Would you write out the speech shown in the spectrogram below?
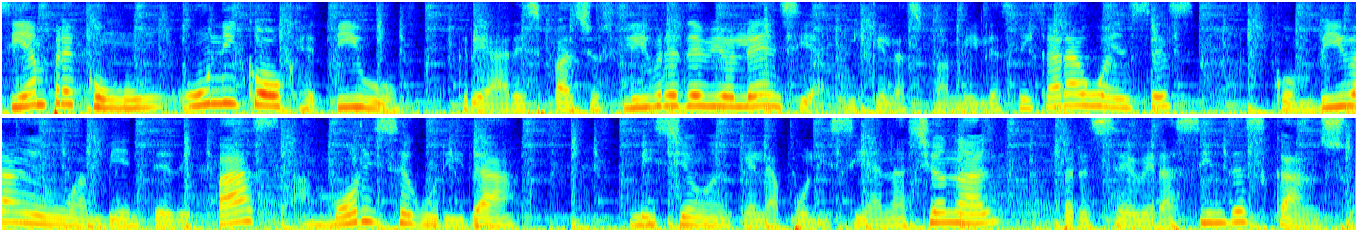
siempre con un único objetivo, crear espacios libres de violencia y que las familias nicaragüenses convivan en un ambiente de paz, amor y seguridad, misión en que la Policía Nacional persevera sin descanso.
